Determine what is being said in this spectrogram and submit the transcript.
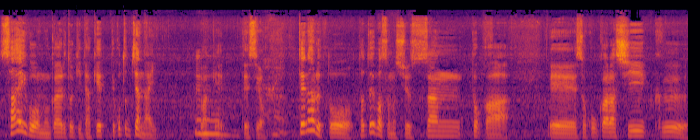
最後を迎える時だけってことじゃないわけですよ。うん。はい、ってなると例えばその出産とか、えー、そこから飼育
